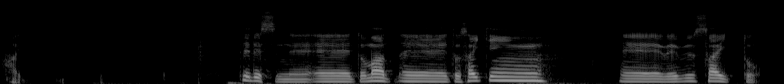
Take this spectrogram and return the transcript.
はい。でですね、えっ、と、まあ、えっ、と、最近、えーウェブサイト、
